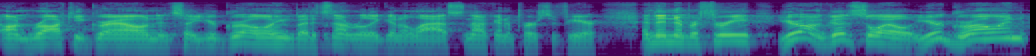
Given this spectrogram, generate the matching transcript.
on rocky ground. And so you're growing, but it's not really going to last. It's not going to persevere. And then number three, you're on good soil. You're growing,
